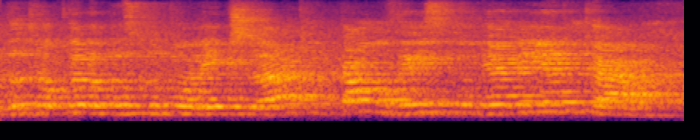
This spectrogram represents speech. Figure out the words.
andou trocando alguns componentes lá que talvez puder é do carro.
